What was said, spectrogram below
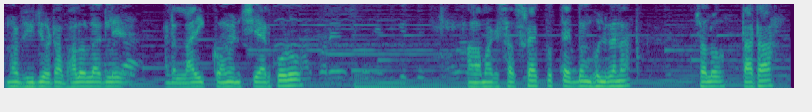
আমার ভিডিওটা ভালো লাগলে একটা লাইক কমেন্ট শেয়ার করো। আর আমাকে সাবস্ক্রাইব করতে একদম ভুলবে না। চলো টাটা।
